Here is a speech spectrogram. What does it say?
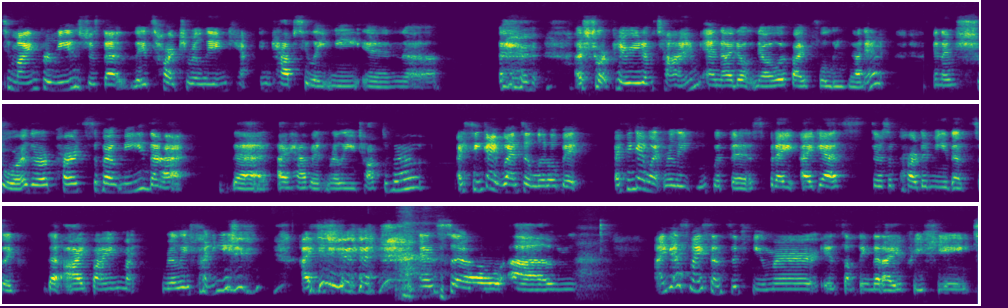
to mind for me is just that it's hard to really enca- encapsulate me in uh, a short period of time, and I don't know if I've fully done it. And I'm sure there are parts about me that that I haven't really talked about. I think I went a little bit. I think I went really deep with this, but I, I guess there's a part of me that's like that I find my, really funny. I and so um, I guess my sense of humor is something that I appreciate,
